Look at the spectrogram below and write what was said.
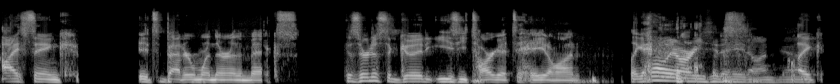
I think it's better when they're in the mix because they're just a good, easy target to hate on. Like, Well, they are easy to hate on. Yeah. like,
